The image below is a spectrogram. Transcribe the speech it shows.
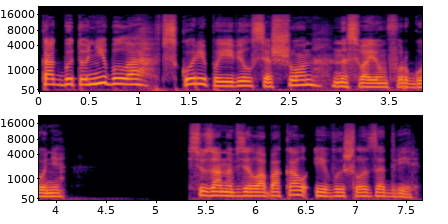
Как бы то ни было, вскоре появился Шон на своем фургоне. Сюзанна взяла бокал и вышла за дверь.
